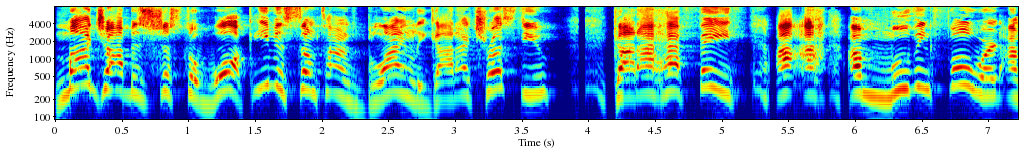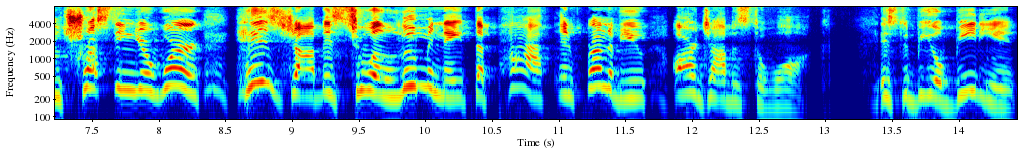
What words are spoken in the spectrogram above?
My job is just to walk, even sometimes blindly. God, I trust you. God, I have faith. I, I, I'm moving forward. I'm trusting your word. His job is to illuminate the path in front of you. Our job is to walk, is to be obedient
